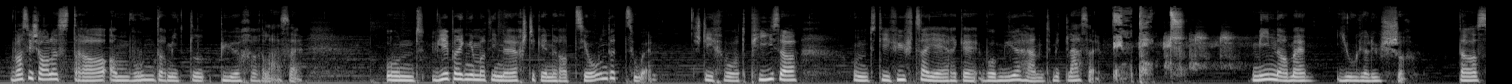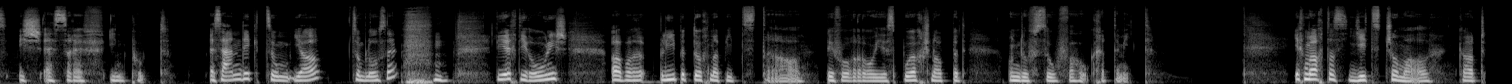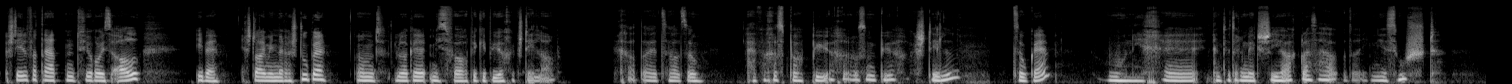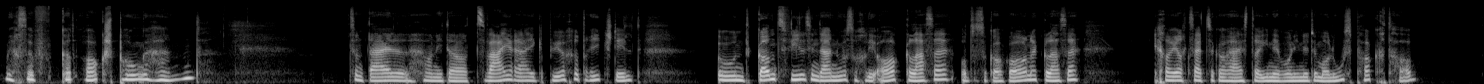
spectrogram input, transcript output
Was ist alles dran am Wundermittel Bücher lesen? Und wie bringen wir die nächste Generation dazu? Stichwort PISA und die 15-Jährigen, die Mühe haben mit Lesen. Input. Mein Name Julia Lüscher. Das ist SRF Input. Eine Sendung zum Ja, zum Hören. Leicht ironisch, aber bleibt doch noch ein bisschen dran, bevor ihr euch ein Buch schnappt und aufs Sofa hockt damit. Ich mache das jetzt schon mal, gerade stellvertretend für uns alle. Eben, ich stehe in meiner Stube und schaue mein farbiges Büchergestell an. Ich habe da jetzt also einfach ein paar Bücher aus dem Büchergestell gezogen, die ich äh, entweder im letzten Jahr gelesen habe oder irgendwie sonst mich so gerade angesprungen haben. Zum Teil habe ich da zweireihige Bücher reingestellt und ganz viele sind auch nur so ein bisschen angelesen oder sogar gar nicht gelesen. Ich habe ehrlich gesagt sogar eins da rein, das ich nicht einmal auspackt habe.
